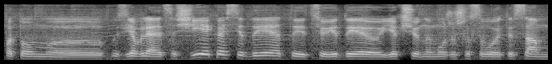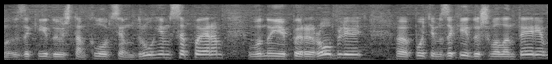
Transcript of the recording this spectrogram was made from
потім е, з'являється ще якась ідея. Ти цю ідею, якщо не можеш освоїти сам, закидуєш там хлопцям другим саперам, вони її перероблюють, е, потім закидуєш волонтерів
